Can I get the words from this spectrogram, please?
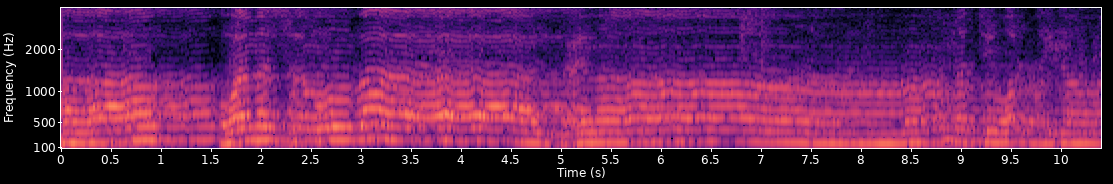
عداء ومسلوب العمامة والرداء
